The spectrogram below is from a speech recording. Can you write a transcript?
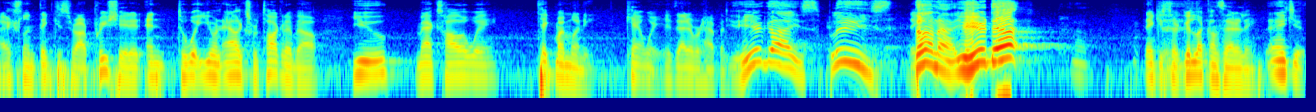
Excellent. Thank you, sir. I appreciate it. And to what you and Alex were talking about, you, Max Holloway, take my money. Can't wait if that ever happens. You hear, guys? Please. Thank you. Dana, you hear that? Thank you, sir. Good luck on Saturday. Thank you.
